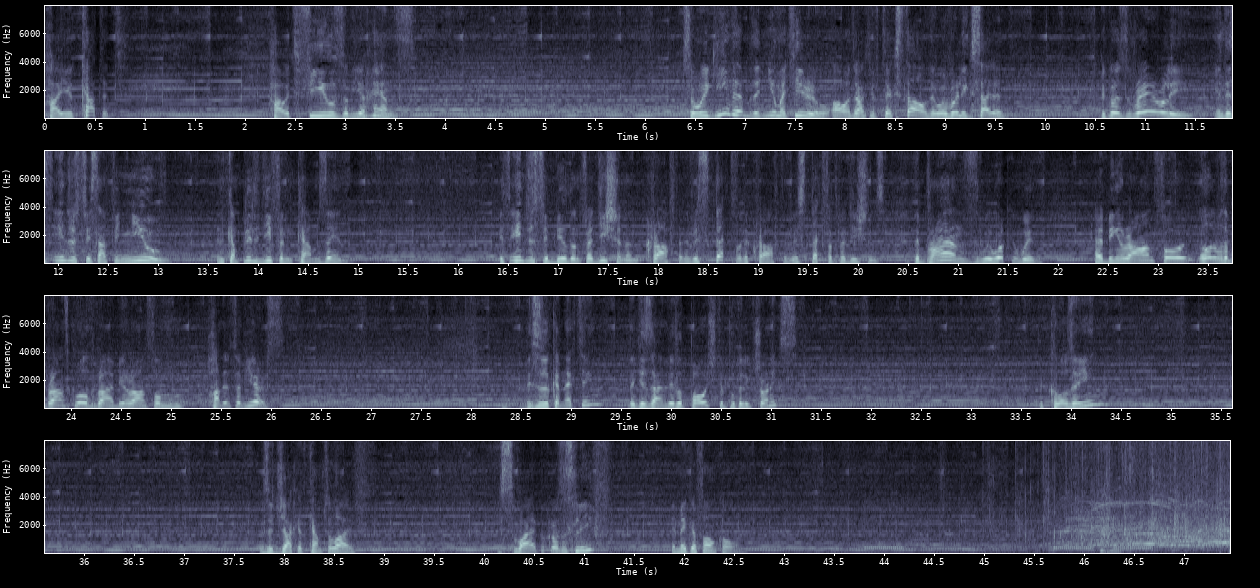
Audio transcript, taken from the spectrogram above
how you cut it, how it feels on your hands. So we give them the new material, our interactive textile. They were really excited because rarely in this industry something new and completely different comes in. It's industry built on tradition and craft and respect for the craft and respect for traditions. The brands we're working with have been around for, a lot of the brands, clothes brands, have been around for hundreds of years. This is a connecting. They designed a little pouch to put electronics. They close it in. As a jacket come to life. You swipe across the sleeve and make a phone call.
